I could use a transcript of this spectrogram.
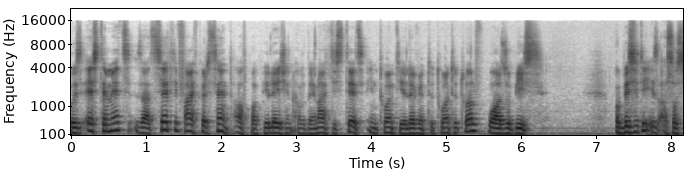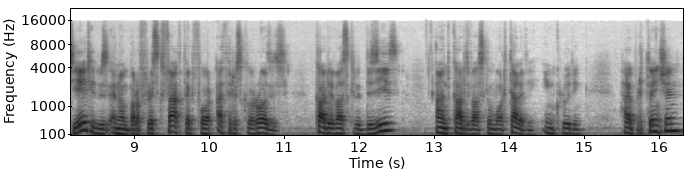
with estimates that 35% of population of the United States in 2011 to 2012 was obese. Obesity is associated with a number of risk factors for atherosclerosis, cardiovascular disease, and cardiovascular mortality, including hypertension,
